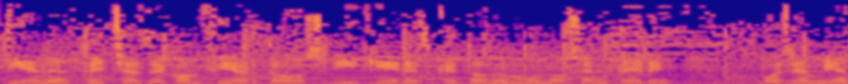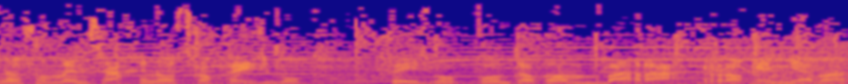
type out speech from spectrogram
¿Tienes fechas de conciertos y quieres que todo el mundo se entere? Pues envíanos un mensaje en nuestro Facebook, facebook.com barra rock en llamas.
